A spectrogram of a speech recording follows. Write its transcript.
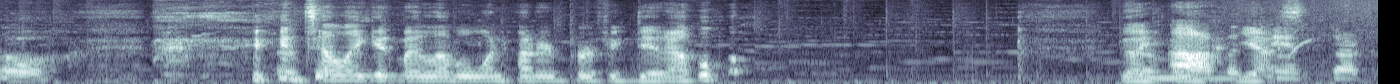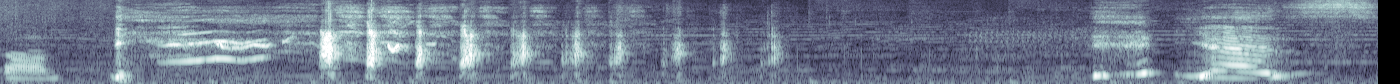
Oh, until I get my level 100 perfect Ditto. Be like, from ah, uh, yes. Yes.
